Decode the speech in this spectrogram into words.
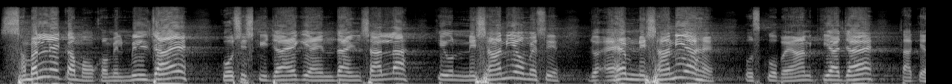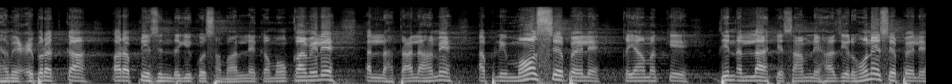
سنبھلنے کا موقع مل مل جائے۔ کوشش کی جائے گی آئندہ انشاءاللہ کہ ان نشانیوں میں سے جو اہم نشانیاں ہیں اس کو بیان کیا جائے تاکہ ہمیں عبرت کا اور اپنی زندگی کو سنبھالنے کا موقع ملے۔ اللہ تعالی ہمیں اپنی موت سے پہلے، قیامت کے دن اللہ کے سامنے حاضر ہونے سے پہلے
